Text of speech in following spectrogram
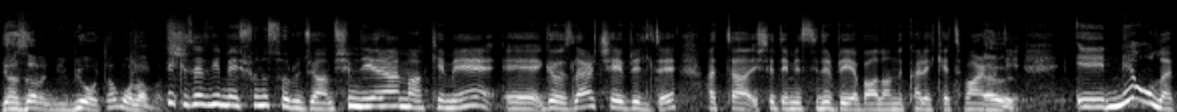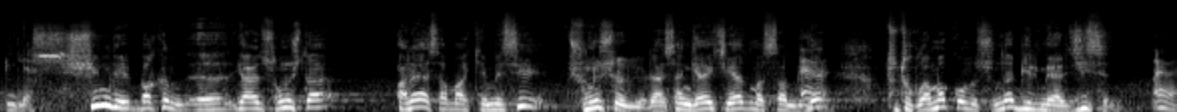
yazarım gibi bir ortam olamaz. Peki Sezgin Bey şunu soracağım. Şimdi yerel mahkemeye e, gözler çevrildi. Hatta işte demin Silivri'ye bağlandık hareket var mı Evet. diye. E, ne olabilir? Şimdi bakın e, yani sonuçta Anayasa Mahkemesi şunu söylüyor. Yani sen gerekçe yazmazsan bile Evet. tutuklama konusunda bir mercisin. Evet.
